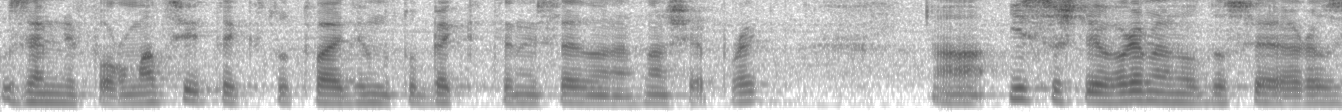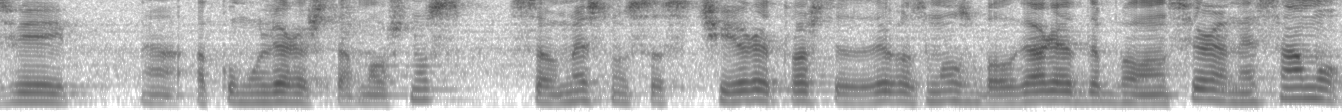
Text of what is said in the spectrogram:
земни формации, тъй като това е един от обектите на изследване в нашия проект. А, и също времено да се развие акумулираща мощност съвместно с ЧИРА. Това ще даде възможност България да балансира не само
